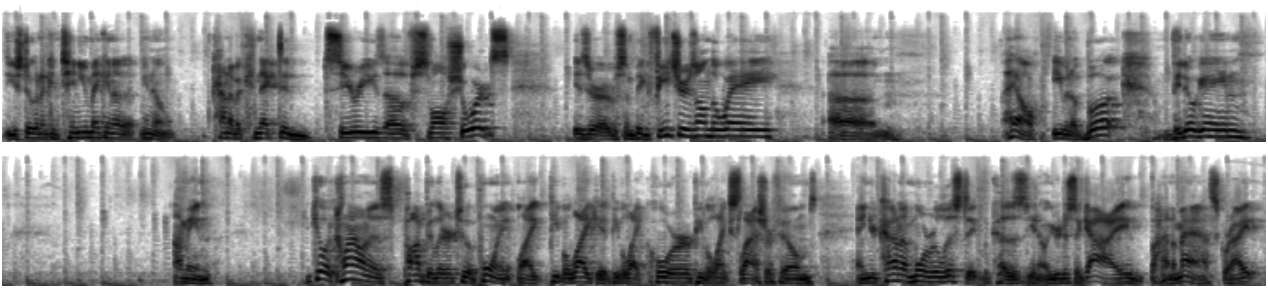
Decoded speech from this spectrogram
you still going to continue making a, you know, kind of a connected series of small shorts? Is there some big features on the way? Um, hell, even a book, video game. I mean, Killer Clown is popular to a point. Like people like it. People like horror. People like slasher films. And you're kind of more realistic because you know you're just a guy behind a mask, right?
